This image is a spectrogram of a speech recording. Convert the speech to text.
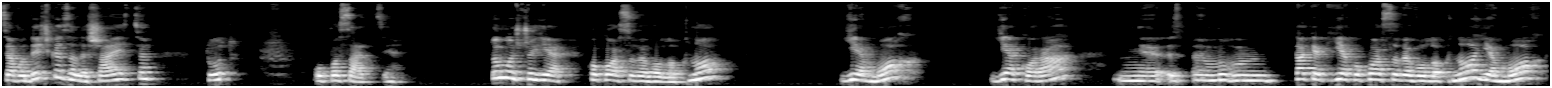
Ця водичка залишається тут у посадці. Тому що є кокосове волокно, є мох, є кора. Е, м, Так як є кокосове волокно, є мох,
